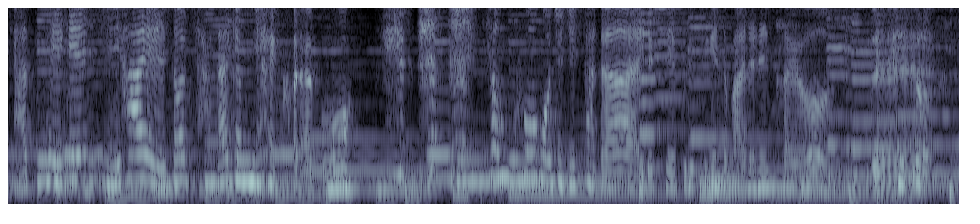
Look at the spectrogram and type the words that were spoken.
자택의 지하에서 자가격리할 거라고 형 쿠오모 주지사가 이렇게 브리핑에서 말을 했어요. 네. 그래서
